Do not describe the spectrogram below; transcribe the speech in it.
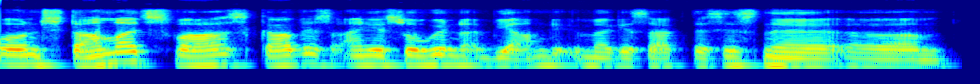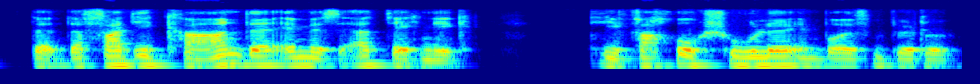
Und damals war es, gab es eine sogenannte, wir haben immer gesagt, das ist eine, äh, der, der Vatikan der MSR-Technik die Fachhochschule in Wolfenbüttel.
